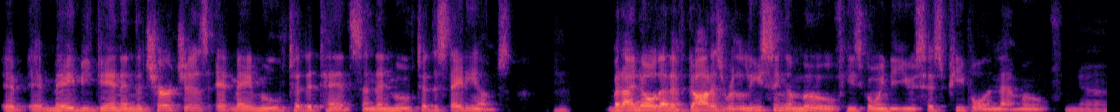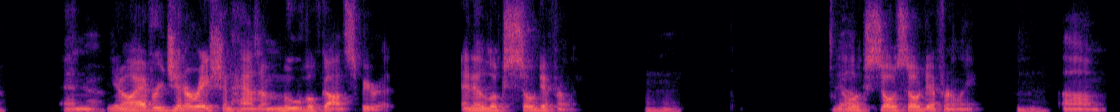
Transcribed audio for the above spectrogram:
It, it may begin in the churches. It may move to the tents and then move to the stadiums but I know that if God is releasing a move, He's going to use His people in that move. Yeah. And Yeah. you know, every generation has a move of God's Spirit, and it looks so differently. hmm It looks so so differently. Mhm. Um,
